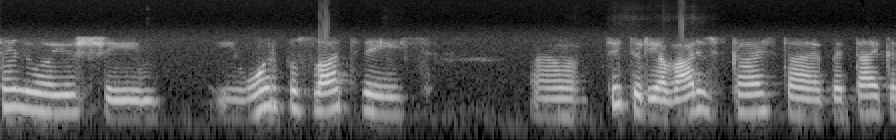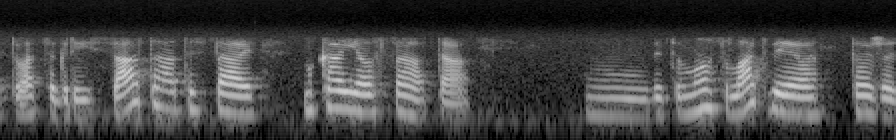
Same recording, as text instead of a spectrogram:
ceļojuši, orpus Latvijas. Uh, citur jau var ir skaistā, bet tā, ka tu atsagrīzi sātā, tas tā ir, nu kā jau sātā. Mm, bet mūsu Latvijā toža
